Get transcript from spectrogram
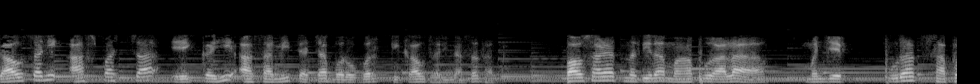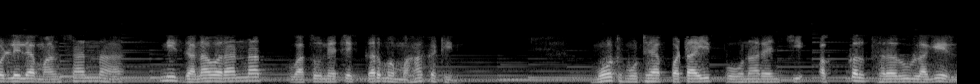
गावचा आणि आसपासचा एकही आसामी त्याच्या बरोबर टिकाव धरीनासा झाला. पावसाळ्यात नदीला महापूर आला म्हणजे पुरात सापडलेल्या माणसांना नि जनावरांना वाचवण्याचे कर्म महाकठीण. मोठमोठ्या पटाईत पोहणाऱ्यांची अक्कल थररू लागेल.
